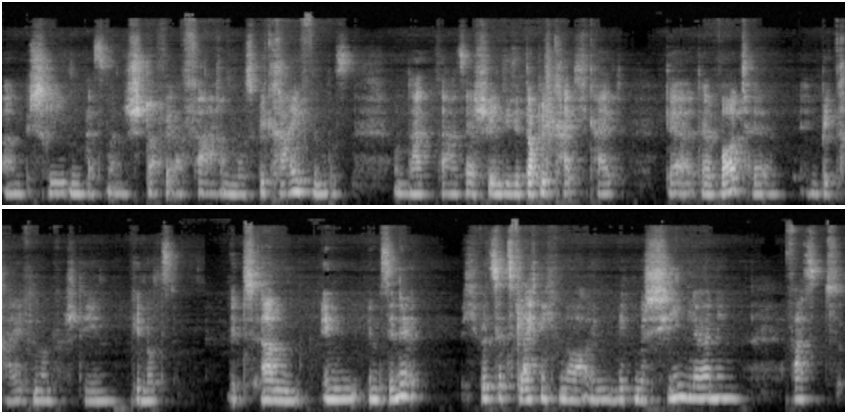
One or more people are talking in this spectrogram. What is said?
ähm, beschrieben, dass man Stoffe erfahren muss, begreifen muss und hat da sehr schön diese Doppelkeit der, der Worte im Begreifen und Verstehen genutzt. Mit, ähm, in, Im Sinne, ich würde es jetzt vielleicht nicht nur in, mit Machine Learning fast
